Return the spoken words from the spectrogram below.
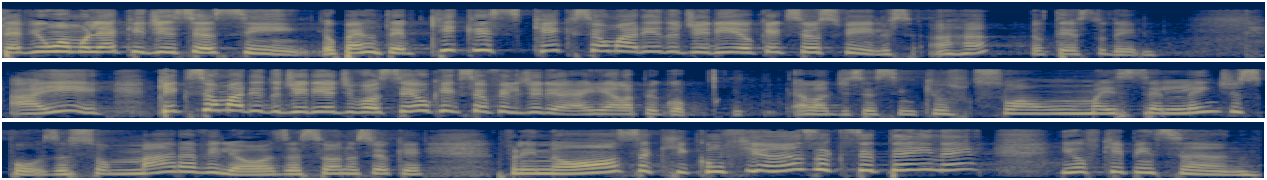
Teve uma mulher que disse assim, eu perguntei, o que, que, que, seu marido diria, o que, que seus filhos? Aham, uhum, é o texto dele. Aí, o que, que seu marido diria de você, o que, que seu filho diria? Aí ela pegou, ela disse assim que eu sou uma excelente esposa, sou maravilhosa, sou não sei o quê. Eu falei, nossa, que confiança que você tem, né? E eu fiquei pensando,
